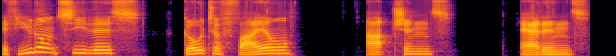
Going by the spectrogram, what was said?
If you don't see this, go to file, options, add-ins,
